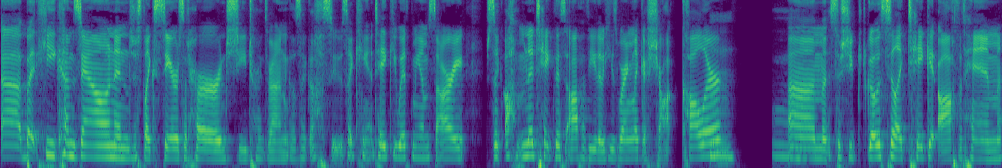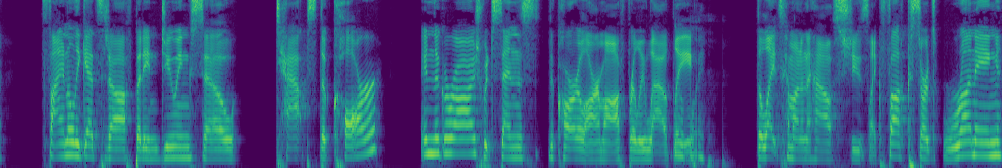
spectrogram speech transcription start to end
Uh, but he comes down and just like stares at her, and she turns around and goes like, "Oh, Zeus, I can't take you with me. I'm sorry." She's like, "Oh, I'm gonna take this off of you." Though he's wearing like a shock collar. Mm. Um, so she goes to like take it off of him. Finally gets it off, but in doing so, taps the car in the garage, which sends the car alarm off really loudly. Oh the lights come on in the house. She's like, "Fuck!" Starts running.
